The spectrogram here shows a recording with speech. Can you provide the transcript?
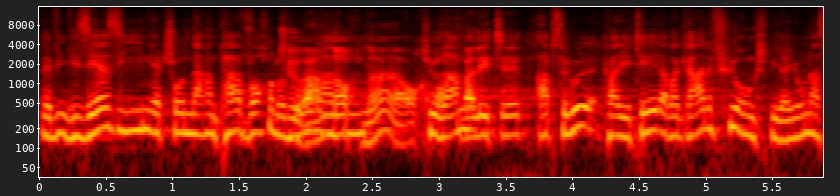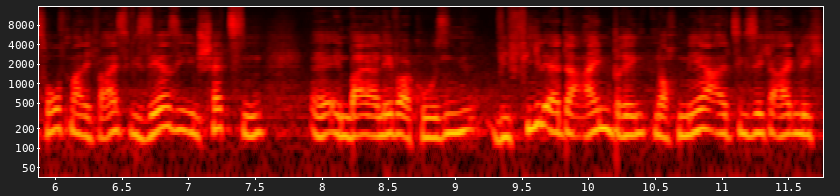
wie, wie sehr sie ihn jetzt schon nach ein paar Wochen und Thuram Monaten... noch, ne? Auch- auch Thuram, Qualität. Absolut Qualität, aber gerade Führungsspieler. Jonas Hofmann, ich weiß, wie sehr sie ihn schätzen äh, in Bayer Leverkusen, wie viel er da einbringt, noch mehr, als sie sich eigentlich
